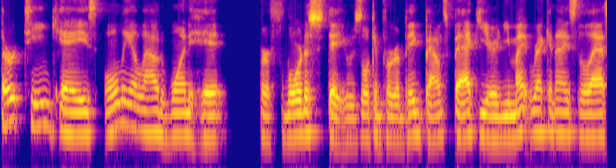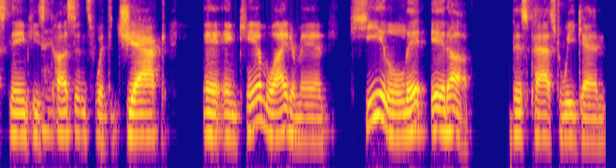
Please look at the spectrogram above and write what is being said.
13 Ks, only allowed one hit for Florida State, who's looking for a big bounce back year. And you might recognize the last name. He's mm-hmm. cousins with Jack and, and Cam Leiter, man. He lit it up this past weekend.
